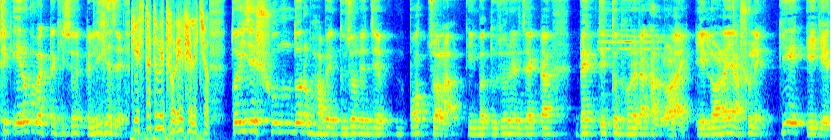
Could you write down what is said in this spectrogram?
ঠিক এরকম একটা কিছু একটা লিখেছে কেসটা তুমি ধরেই ফেলেছো। তো এই যে সুন্দরভাবে দুজনের যে পথ চলা কিংবা দুজনের যে একটা ব্যক্তিত্ব ধরে রাখার লড়াই এই লড়াই আসলে কে এগিয়ে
